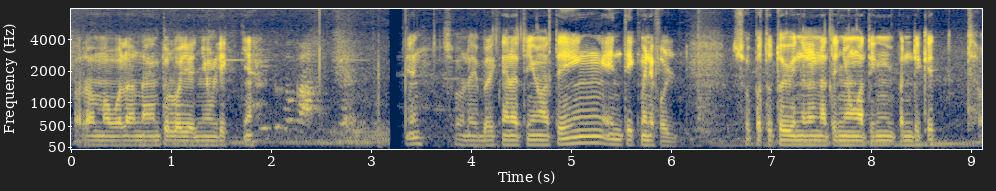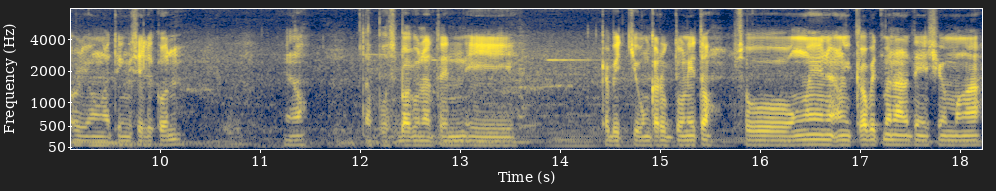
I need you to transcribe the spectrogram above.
Para mawala na yung tuluyan yung leak nya yan. So naibalik na natin yung ating intake manifold. So patutuyuin na lang natin yung ating pandikit or yung ating silicone. You know? Tapos bago natin i kabit yung karugtong nito. So ngayon ang ikabit muna natin is yung mga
